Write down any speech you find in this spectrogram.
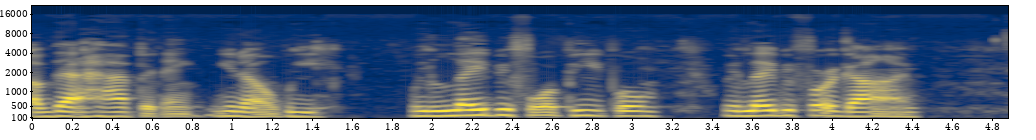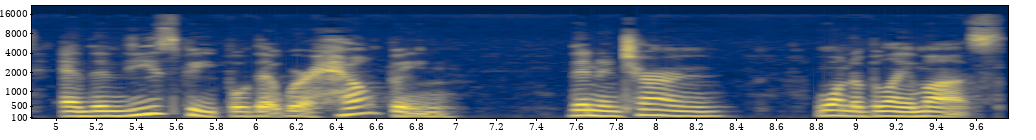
of that happening. You know, we we lay before people, we lay before God, and then these people that we're helping then in turn want to blame us.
